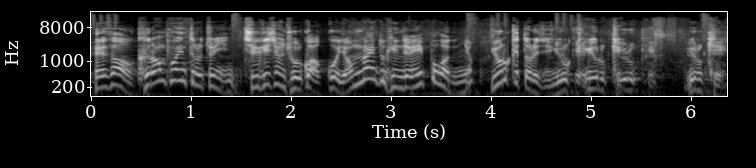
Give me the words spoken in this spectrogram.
그래서 그런 포인트로 좀 즐기시면 좋을 것 같고 옆라인도 굉장히 예쁘거든요. 요렇게 떨어지요. 요렇게, 요렇게, 이렇게. 요렇게,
